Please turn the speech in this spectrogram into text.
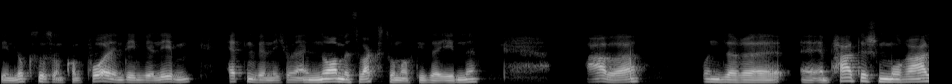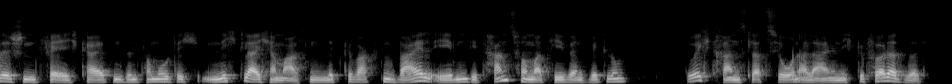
den Luxus und Komfort, in dem wir leben, hätten wir nicht und ein enormes Wachstum auf dieser Ebene. Aber unsere äh, empathischen, moralischen Fähigkeiten sind vermutlich nicht gleichermaßen mitgewachsen, weil eben die transformative Entwicklung durch Translation alleine nicht gefördert wird.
